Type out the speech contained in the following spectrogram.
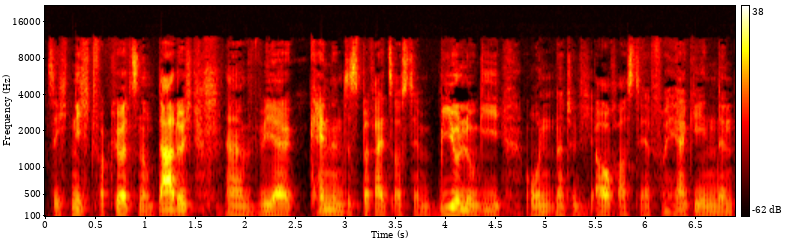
sich nicht verkürzen und dadurch, äh, wir kennen das bereits aus der Biologie und natürlich auch aus der vorhergehenden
